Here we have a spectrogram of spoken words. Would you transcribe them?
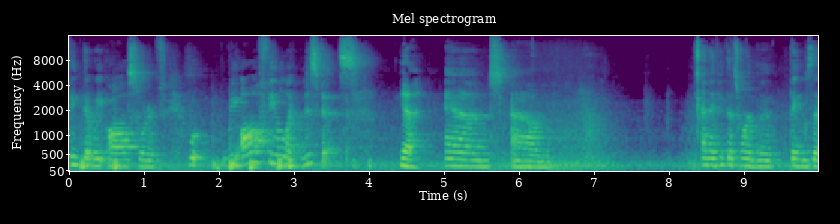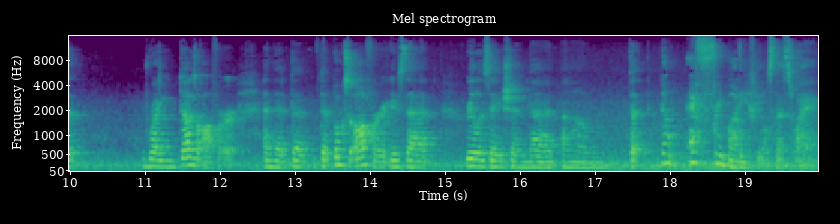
think that we all sort of we all feel like misfits, Yeah, and um, and I think that's one of the things that writing does offer, and that that, that books offer is that realization that um, that no everybody feels this way.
